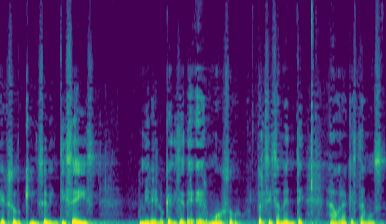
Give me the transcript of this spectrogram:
Éxodo 15, 26, mire lo que dice de hermoso, precisamente ahora que estamos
